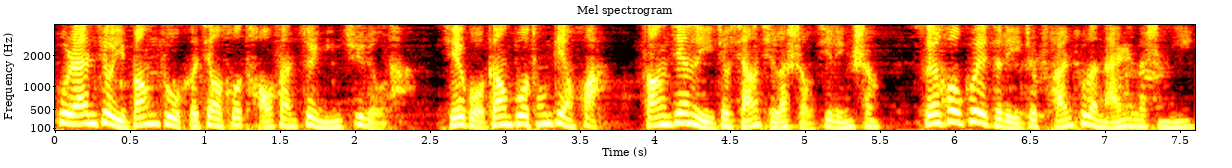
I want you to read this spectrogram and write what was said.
不然就以帮助和教唆逃犯罪名拘留他。结果刚拨通电话。房间里就响起了手机铃声，随后柜子里就传出了男人的声音，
